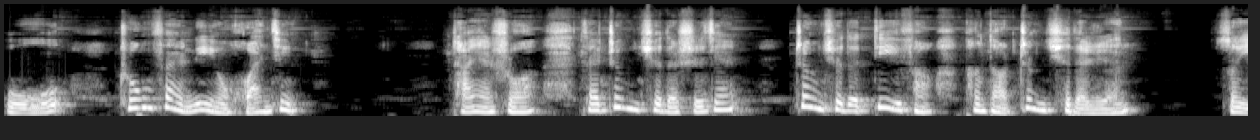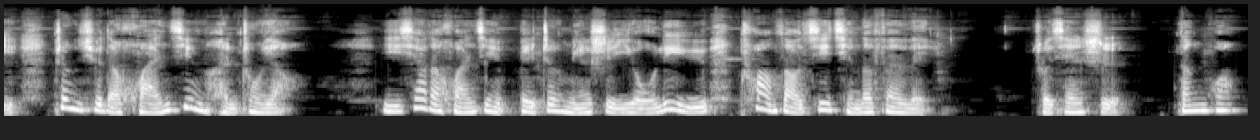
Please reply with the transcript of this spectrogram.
五，充分利用环境。常言说，在正确的时间、正确的地方碰到正确的人，所以正确的环境很重要。以下的环境被证明是有利于创造激情的氛围。首先是灯光，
